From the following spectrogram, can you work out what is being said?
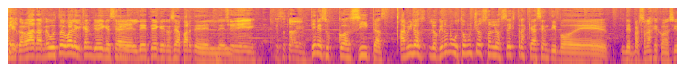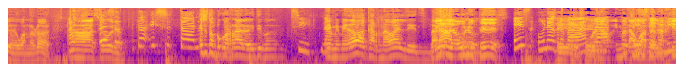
traje Sí. y corbata. Me gustó igual el cambio ahí que sea el DT, que no sea parte del. del- Sí, eso está bien. Tiene sus cositas. A mí los, lo que no me gustó mucho son los extras que hacen tipo de, de personajes conocidos de Warner Bros. Ah, seguro. está- eso está, no Eso está un poco raro. Y tipo, Sí, no. eh, me, me daba carnaval de ¿Vieron barato. la uno ustedes? Es una Sí, propaganda sí. Bueno, imagínate la gente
